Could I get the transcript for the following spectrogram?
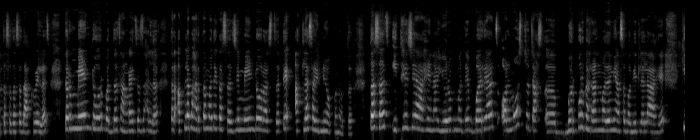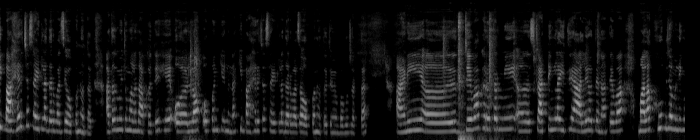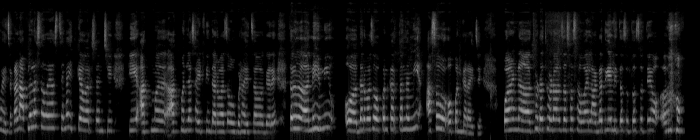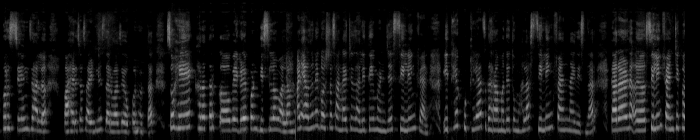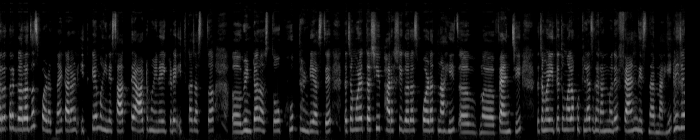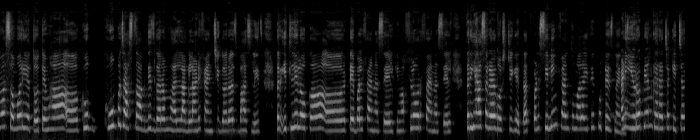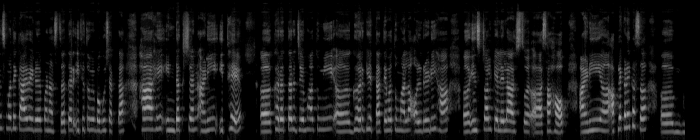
तसं तसं दाखवेलच. तर मेन डोअरबद्दल सांगायचं झालं तर आपल्या भारतामध्ये कसं जे मेन डोअर असतं ते आतल्या साईडने ओपन होतं. तसंच इथे जे आहे ना युरोपमध्ये बऱ्याच ऑलमोस्ट जास्त भरपूर घरांमध्ये मी असं बघितलेलं आहे की बाहेरच्या साईडला दरवाजे ओपन होतात. आता मी तुम्हाला दाखवते हे लॉक ओपन केलं ना की बाहेरच्या साईडला दरवाजा ओपन होतोय तुम्ही बघू शकता. आणि जेव्हा खरं तर मी स्टार्टिंगला इथे आले होते ना तेव्हा मला खूप जमलिंग व्हायचं. कारण आपल्याला सवय असते ना इतक्या वर्षांची की आतम आतमधल्या साईडनी दरवाजा उघडायचा वगैरे. तर नेहमी दरवाजा ओपन करताना मी असं ओपन करायचे. पण थोडं थोडं जसं सवय लागत गेली तसं तसं ते ऑफकोर्स चेंज झालं. बाहेरच्या साईडनेच दरवाजे ओपन होतात. सो हे एक खरं तर वेगळे वेगळेपण दिसलं मला. आणि अजून एक गोष्ट सांगायची झाली ती म्हणजे सिलिंग फॅन इथे कुठल्याच घरामध्ये तुम्हाला सिलिंग फॅन नाही दिसणार. कारण सिलिंग फॅनची खरं तर गरजच पडत नाही. कारण इतके महिने सात ते आठ महिने इकडे इतका जास्त विंटर असतो. खूप थंडी असते. त्याच्यामुळे तशी फारशी गरज पडत नाहीच फॅनची त्याच्यामुळे इथे तुम्हाला कुठल्याच घरांमध्ये फॅन दिसणार नाही. आणि जेव्हा समोर येतो तेव्हा खूप खूप जास्त अगदीच गरम व्हायला लागला आणि फॅनची गरज भासलीच. तर इथली लोक टेबल फॅन असेल किंवा फ्लोअर फॅन असेल तर ह्या सगळ्या गोष्टी घेतात. पण सिलिंग फॅन तुम्हाला इथे कुठेच नाही आणि युरोपियन घराच्या किचन्समध्ये काय वेगळेपण असतं तर इथे तुम्ही बघू शकता हा आहे इंडक्शन आणि इथे खरं तर जेव्हा तुम्ही घर घेता तेव्हा तुम्हाला ऑलरेडी हा इन्स्टॉल केलेला असतो असा हॉप. आणि आपल्याकडे कसं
